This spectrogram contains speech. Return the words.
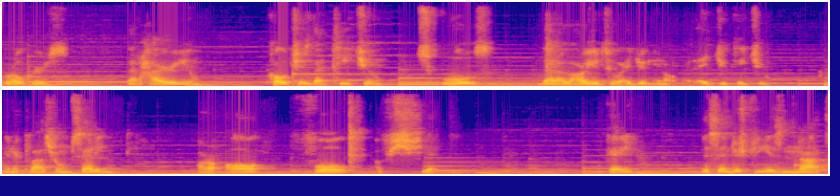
brokers that hire you, coaches that teach you, schools that allow you to edu- you know educate you in a classroom setting are all full of shit. Okay? This industry is not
